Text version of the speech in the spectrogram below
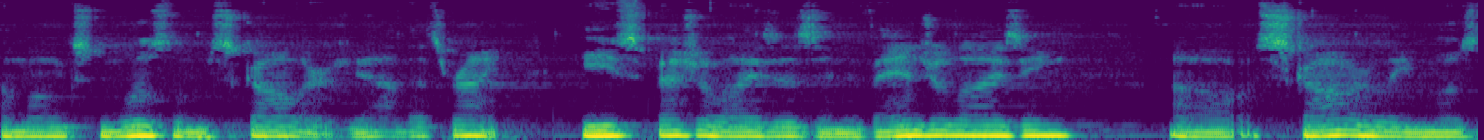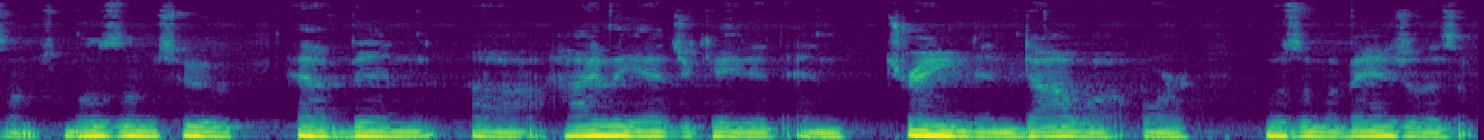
amongst Muslim scholars. Yeah, that's right. He specializes in evangelizing uh, scholarly Muslims, Muslims who have been uh, highly educated and trained in dawah or Muslim evangelism.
